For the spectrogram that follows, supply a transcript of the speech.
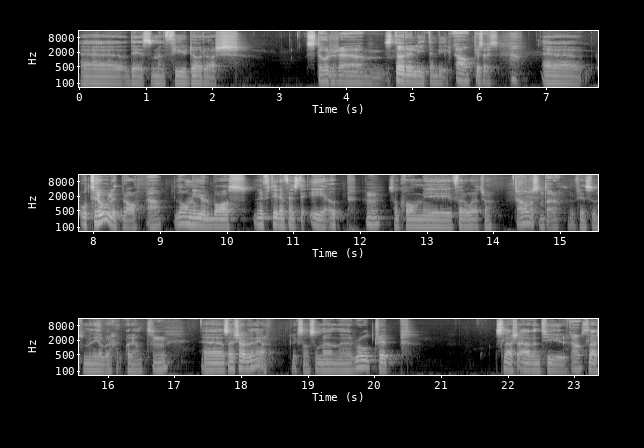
Eh, det är som en fyrdörrars Större... ehm, större liten bil. Ja, precis. Eh, otroligt bra. Ja. Lång hjulbas. Nu för tiden finns det E-upp Mm. som kom i förra året tror jag. Ja, något sånt där. Det finns som som en elvariant. Mm. Eh, sen körde vi ner. Liksom som en eh, roadtrip. Slash äventyr. Ja. Slash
